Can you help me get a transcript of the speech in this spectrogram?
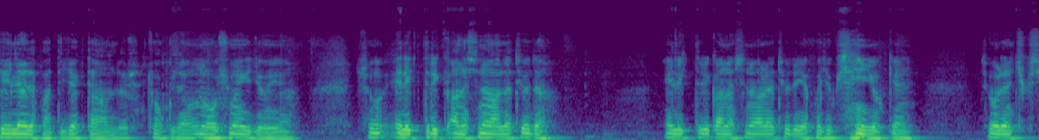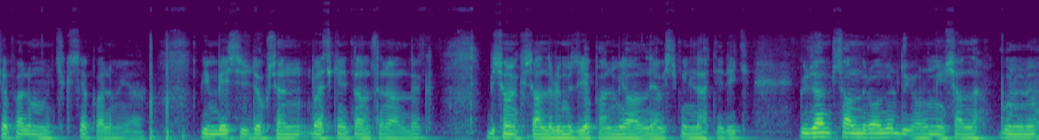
şeyler de patlayacak tamamdır. Çok güzel. Onu hoşuma gidiyor ya. Şu elektrik anasını ağlatıyor da elektrik anasını ağlatıyor da yapacak bir şey yok yani. Sonradan çıkış yapalım mı? Çıkış yapalım ya. 1590 başkent altına aldık. Bir sonraki saldırımızı yapalım. Ya Allah ya Bismillah dedik. Güzel bir saldırı olur diyorum inşallah. Bunu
